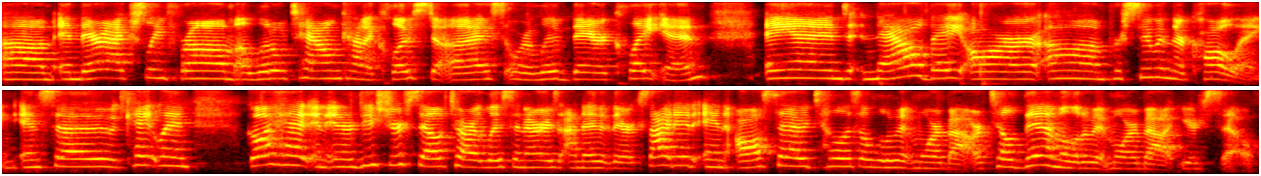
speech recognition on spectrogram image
um, and they're actually from a little town kind of close to us, or live there, Clayton. And now they are um, pursuing their calling. And so, Caitlin go ahead and introduce yourself to our listeners. I know that they're excited, and also tell us a little bit more about, or tell them a little bit more about yourself.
